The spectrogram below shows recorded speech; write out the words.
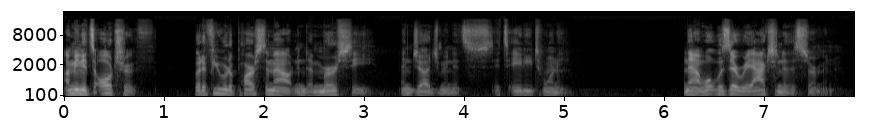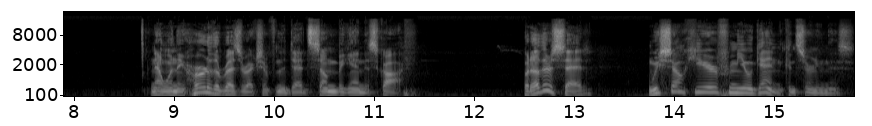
I mean, it's all truth. But if you were to parse them out into mercy and judgment, it's, it's 80 20. Now, what was their reaction to this sermon? Now, when they heard of the resurrection from the dead, some began to scoff. But others said, We shall hear from you again concerning this.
